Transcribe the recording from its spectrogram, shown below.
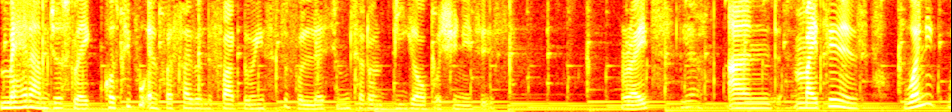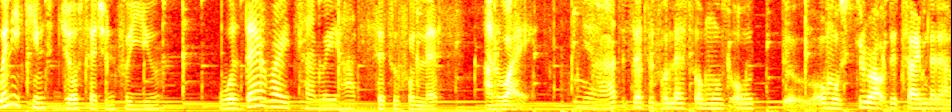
in my head, I'm just like, because people emphasize on the fact that when you settle for less, you miss out on bigger opportunities, right? Yeah. And my thing is, when it when it came to job searching for you, was there ever a time where you had to settle for less, and why? Yeah, I had to settle for less almost all, uh, almost throughout the time that I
